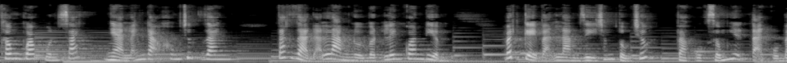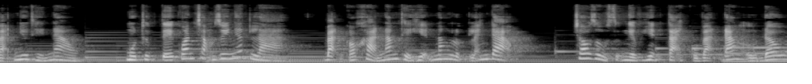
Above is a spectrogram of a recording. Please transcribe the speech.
Thông qua cuốn sách Nhà lãnh đạo không chức danh, tác giả đã làm nổi bật lên quan điểm bất kể bạn làm gì trong tổ chức và cuộc sống hiện tại của bạn như thế nào, một thực tế quan trọng duy nhất là bạn có khả năng thể hiện năng lực lãnh đạo. Cho dù sự nghiệp hiện tại của bạn đang ở đâu,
